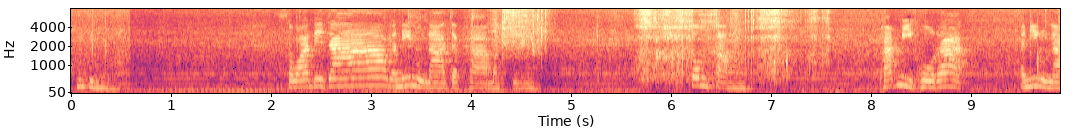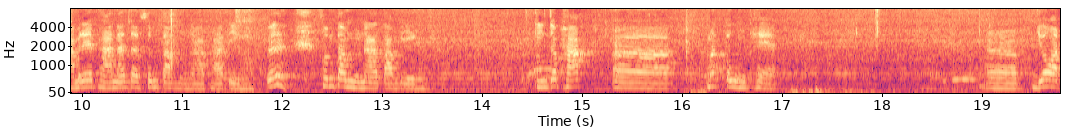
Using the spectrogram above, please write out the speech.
ไม่กินเหรอสวัสดีจ้า วันนี้หนูนาจะพามากิน ส้มตำพัดหมี่โคราช อันนี้หนูนาไม่ได้พานะ แต่ส้มตำหนูนาพัดเองเอ้ยส้มตำหนูนาตำเอง กินก็พักเอ่อมะตูมแขกเอ่อยอด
